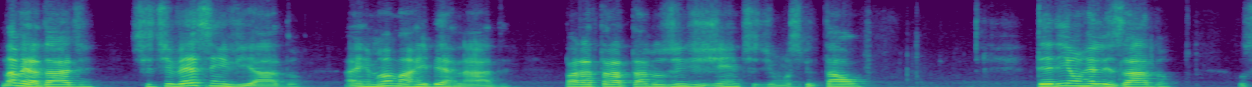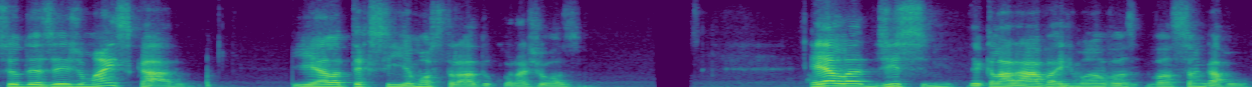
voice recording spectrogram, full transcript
Na verdade, se tivessem enviado a irmã Marie Bernard para tratar os indigentes de um hospital, teriam realizado o seu desejo mais caro e ela ter-se-ia mostrado corajosa. Ela disse-me, declarava a irmã Vincent Garrou,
